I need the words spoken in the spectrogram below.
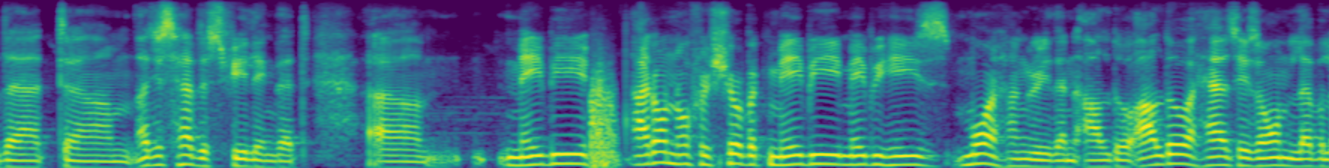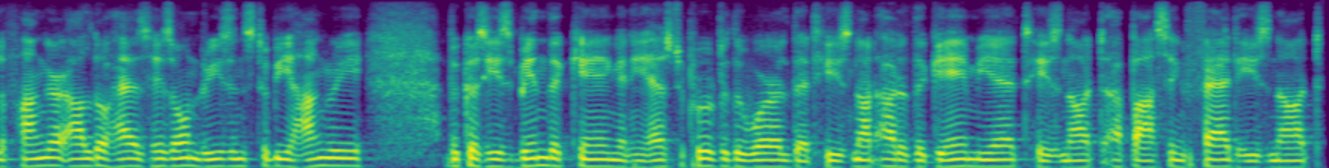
that um, I just have this feeling that um, maybe I don't know for sure, but maybe maybe he's more hungry than Aldo. Aldo has his own level of hunger. Aldo has his own reasons to be hungry because he's been the king and he has to prove to the world that he's not out of the game yet. He's not a passing fad. He's not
